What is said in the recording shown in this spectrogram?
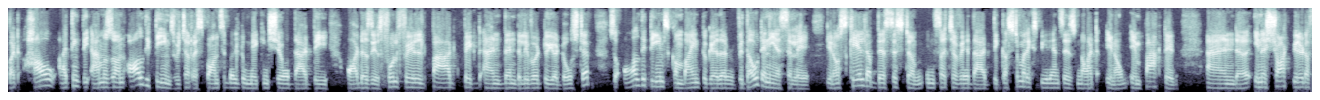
but how I think the Amazon, all the teams which are responsible to making sure that the orders is fulfilled, packed, picked, and then delivered to your doorstep. So all the teams combined together without any SLA, you know, scaled up their system in such a way that the customer experience is not, you know, impacted, and uh, in a short period of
